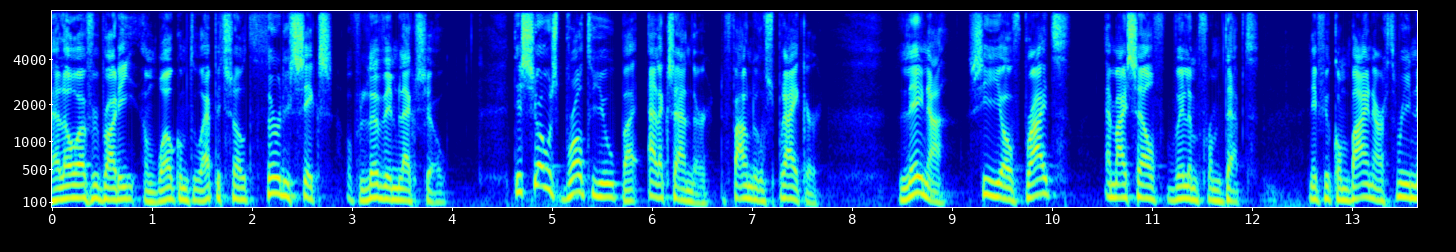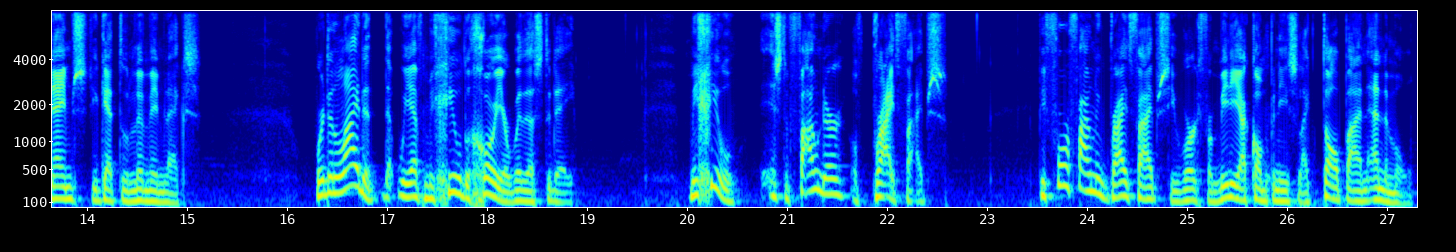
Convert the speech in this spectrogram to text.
Hello, everybody, and welcome to episode 36 of LeWimLex Show. This show is brought to you by Alexander, the founder of Spryker, Lena, CEO of Bright, and myself, Willem from Dept. And if you combine our three names, you get to LeWimLex. We're delighted that we have Michiel de Gooijer with us today. Michiel is the founder of Bright Vibes. Before founding Bright Vibes, he worked for media companies like Talpa and Endemol,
